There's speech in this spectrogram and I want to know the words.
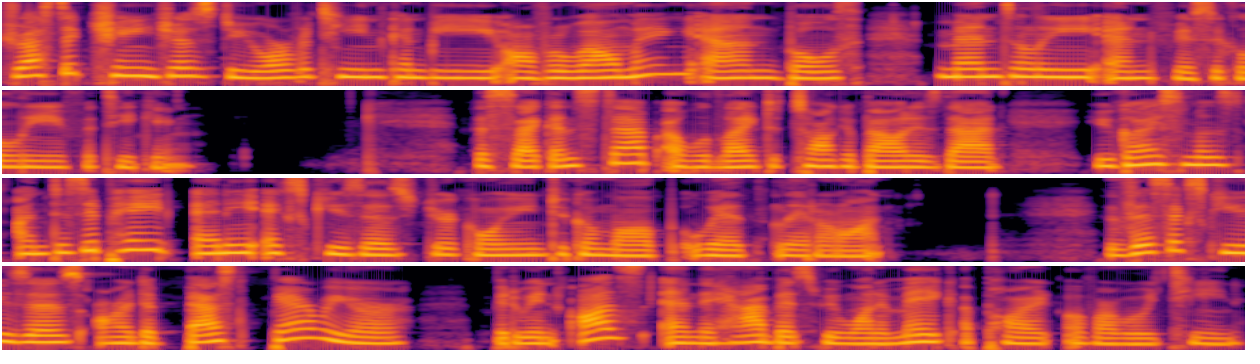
Drastic changes to your routine can be overwhelming and both mentally and physically fatiguing. The second step I would like to talk about is that you guys must anticipate any excuses you're going to come up with later on. These excuses are the best barrier between us and the habits we want to make a part of our routine.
